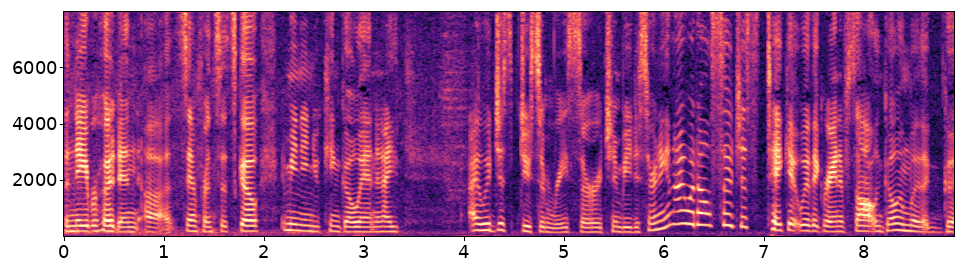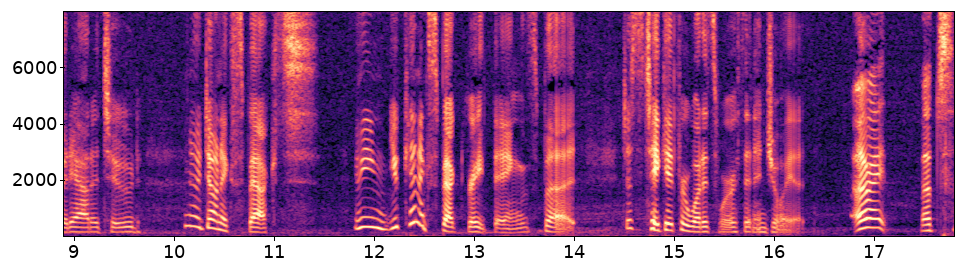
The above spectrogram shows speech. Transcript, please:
a neighborhood in uh, San Francisco. I mean, and you can go in and I I would just do some research and be discerning and I would also just take it with a grain of salt and go in with a good attitude. You know, don't expect I mean, you can expect great things, but just take it for what it's worth and enjoy it. All right. That's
